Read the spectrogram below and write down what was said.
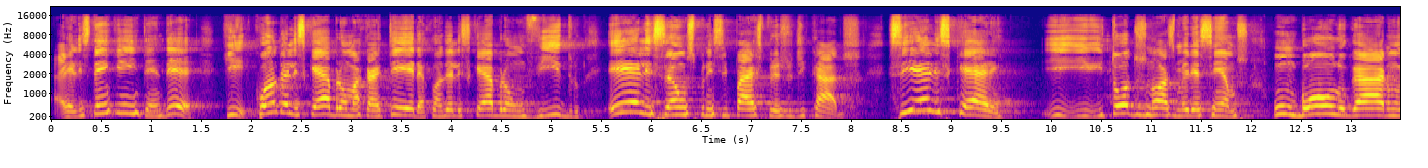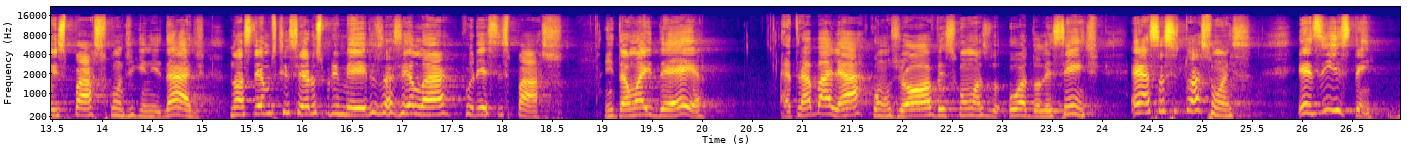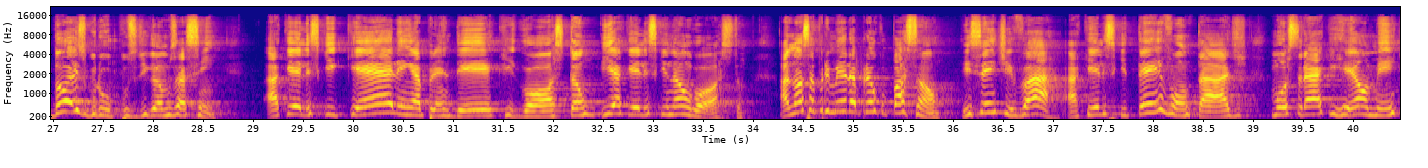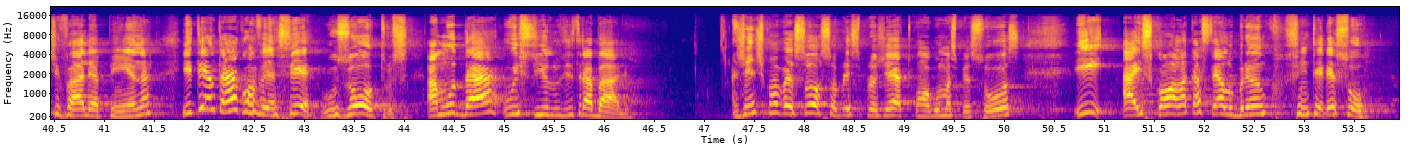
Eles têm que entender que quando eles quebram uma carteira, quando eles quebram um vidro, eles são os principais prejudicados. Se eles querem, e, e, e, todos nós merecemos um bom lugar, um espaço com dignidade, nós temos que ser os primeiros a zelar por esse espaço. Então, a ideia é trabalhar com os jovens, com o adolescente, essas situações. Existem dois grupos, digamos assim: aqueles que querem aprender, que gostam, e aqueles que não gostam. A nossa primeira preocupação, incentivar aqueles que têm vontade, mostrar que realmente vale a pena e tentar convencer os outros a mudar o estilo de trabalho. A gente conversou sobre esse projeto com algumas pessoas e a escola Castelo Branco se interessou.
